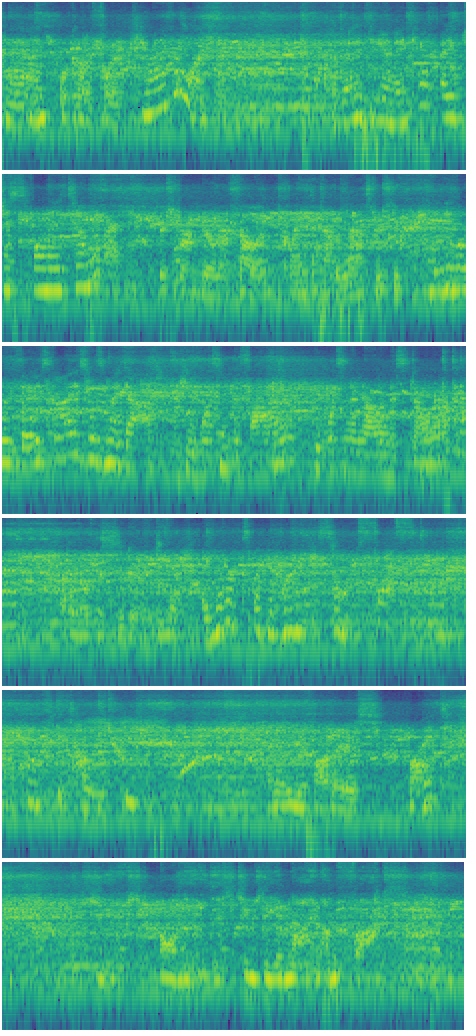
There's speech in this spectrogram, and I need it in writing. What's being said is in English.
plant. What kind of plant? You're good one. Is that a DNA kit? I just wanted to know more. Your sperm donor felon claimed to have a master's degree. Maybe one of those guys was my dad. He wasn't your father. He was an anonymous donor. I don't know if this is a good idea. I never expected her to be so obsessed. I have to tell the truth. I know who your father is. What? Accused. on you this Tuesday at 9 on Fox.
